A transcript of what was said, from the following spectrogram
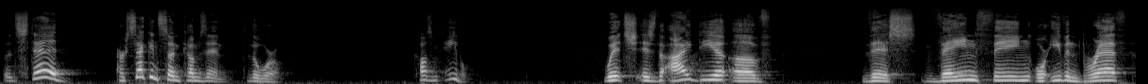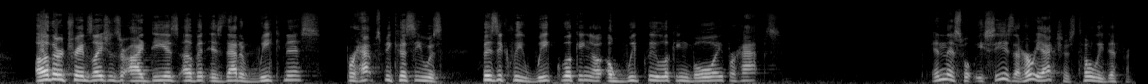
But instead, her second son comes in to the world. Calls him Abel, which is the idea of this vain thing or even breath. Other translations or ideas of it is that of weakness, perhaps because he was physically weak looking, a, a weakly looking boy, perhaps. In this, what we see is that her reaction is totally different.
